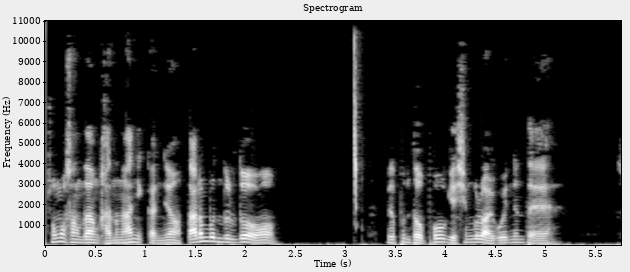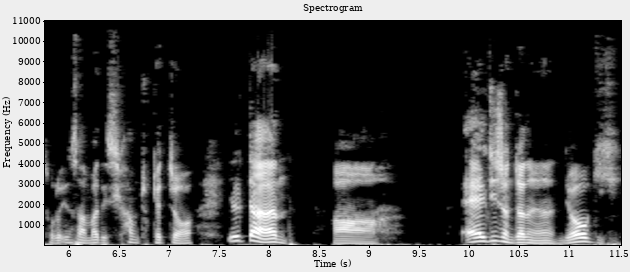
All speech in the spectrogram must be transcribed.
종목 상담 가능하니까요. 다른 분들도 몇 분 더 보고 계신 걸로 알고 있는데 서로 인사 한마디씩 하면 좋겠죠. 일단 어, LG전자는 여기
